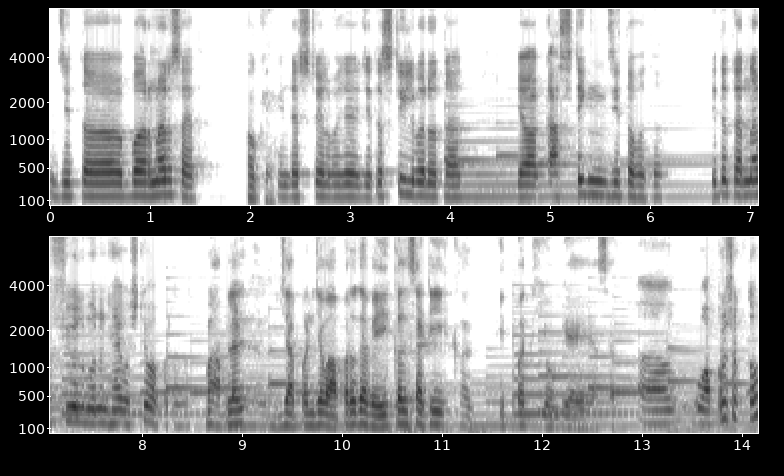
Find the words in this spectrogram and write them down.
जिथं बर्नर्स आहेत ओके इंडस्ट्रियल म्हणजे जिथं स्टील बनवतात किंवा कास्टिंग जिथं होतं तिथं त्यांना फ्युल म्हणून ह्या गोष्टी वापरल्या जातात मग आपल्या जे आपण जे वापरतो त्या व्हेकलसाठी कितपत योग्य आहे असं? वापरू शकतो.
